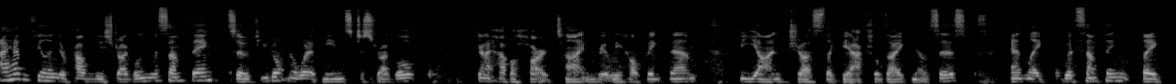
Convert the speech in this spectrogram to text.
I have a feeling they're probably struggling with something. So if you don't know what it means to struggle, you're going to have a hard time really helping them beyond just like the actual diagnosis. And like with something like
